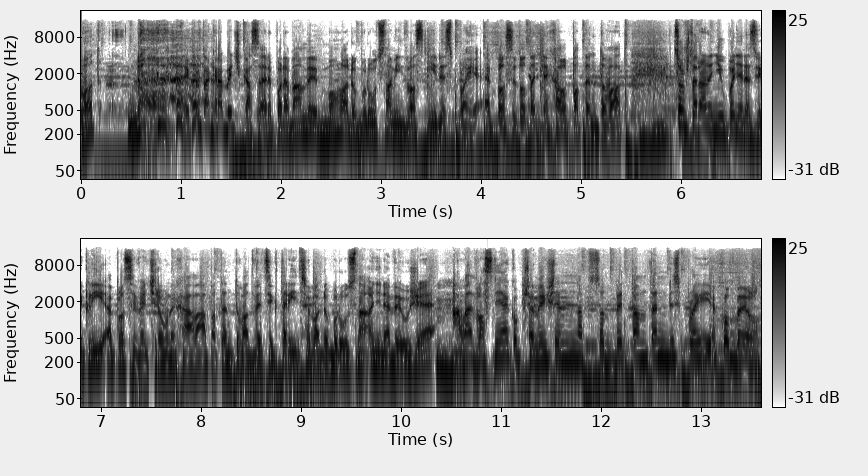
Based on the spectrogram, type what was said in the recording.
What? No, jako ta krabička s AirPodem by mohla do budoucna mít vlastní displej. Apple si to teď nechal patentovat, což teda není úplně nezvyklý. Apple si většinou nechává patentovat věci, které třeba do budoucna ani nevyužije, ale vlastně jako přemýšlím, na co by tam ten displej jako byl.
